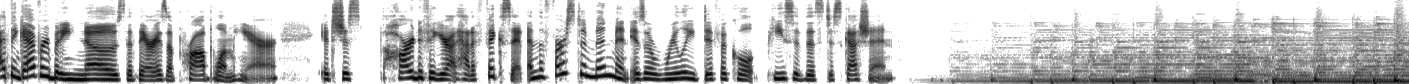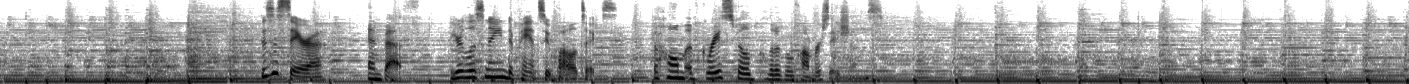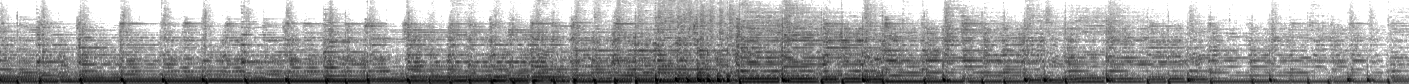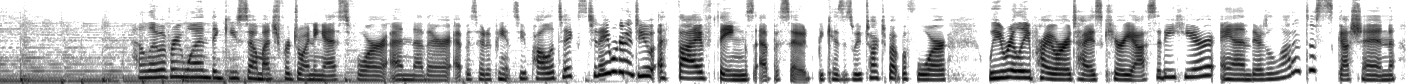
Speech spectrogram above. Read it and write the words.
I think everybody knows that there is a problem here. It's just hard to figure out how to fix it. And the First Amendment is a really difficult piece of this discussion. This is Sarah and Beth. You're listening to Pantsuit Politics, the home of grace filled political conversations. Everyone. Thank you so much for joining us for another episode of Pantsuit Politics. Today, we're going to do a five things episode because, as we've talked about before, we really prioritize curiosity here, and there's a lot of discussion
